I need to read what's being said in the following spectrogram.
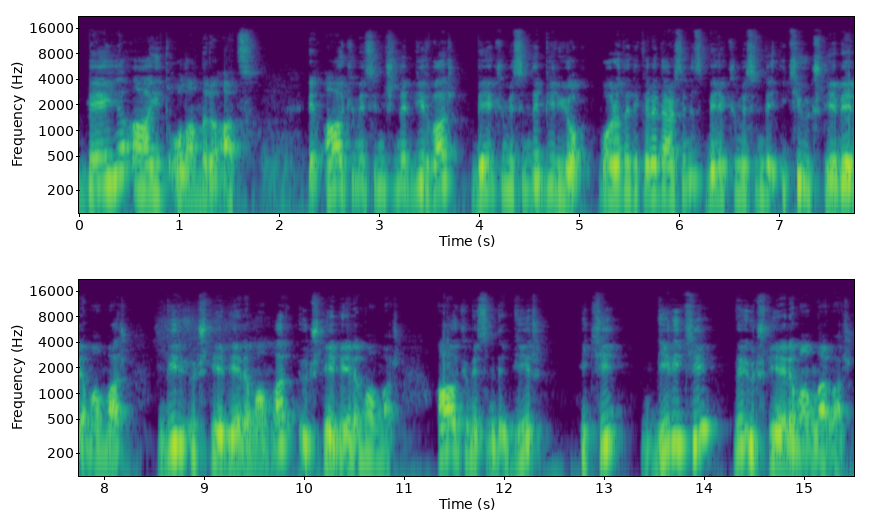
B'ye ait olanları at. E, A kümesinin içinde 1 var, B kümesinde 1 yok. Bu arada dikkat ederseniz B kümesinde 2, 3 diye bir eleman var. 1, 3 diye bir eleman var, 3 diye bir eleman var. A kümesinde 1, 2, 1, 2 ve 3 diye elemanlar var.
